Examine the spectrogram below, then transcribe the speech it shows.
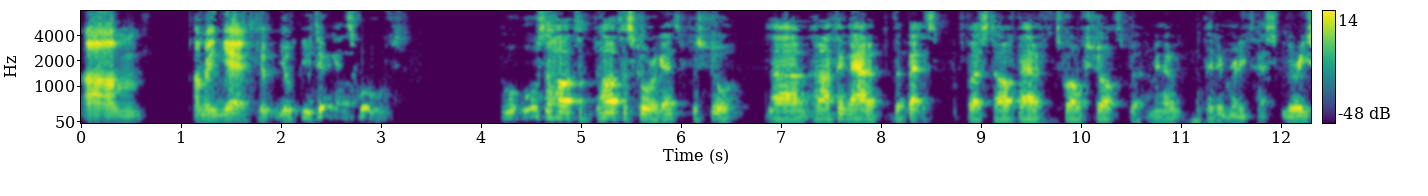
um, I mean, yeah, you, you'll, You do against Wolves. Wolves are hard to hard to score against for sure. Um, and I think they had a, the best first half. They had 12 shots, but I mean they, they didn't really test Lloris.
